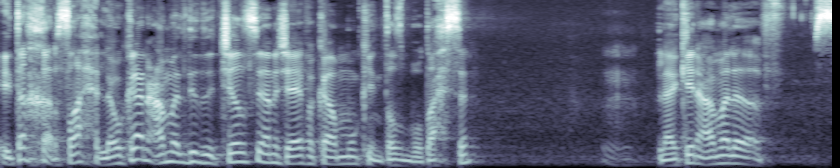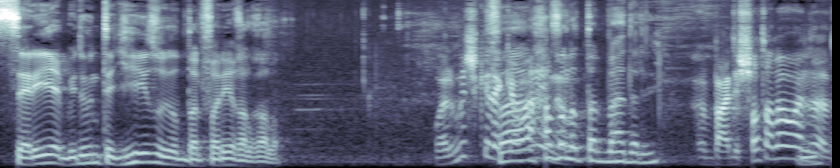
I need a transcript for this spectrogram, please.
يتأخر صح. لو كان عمل ضد تشيلسي أنا شايفها كان ممكن تزبط أحسن. لكن عملها سريع بدون تجهيز وضد الفريق الغلط. والمشكلة كمان حصلت البهدله دي بعد الشوط الأول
